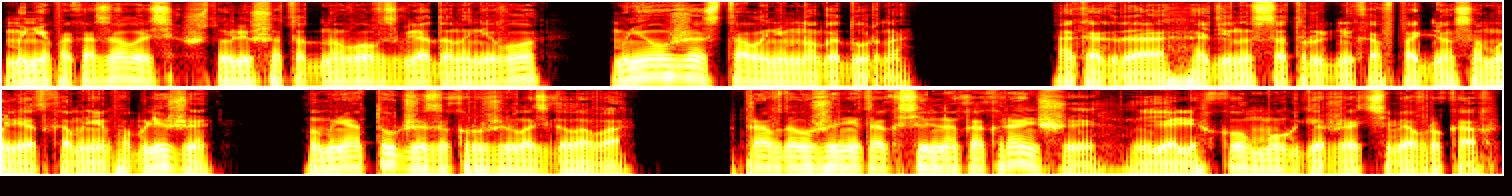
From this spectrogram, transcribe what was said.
Мне показалось, что лишь от одного взгляда на него мне уже стало немного дурно. А когда один из сотрудников поднес амулет ко мне поближе, у меня тут же закружилась голова. Правда, уже не так сильно, как раньше, я легко мог держать себя в руках.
